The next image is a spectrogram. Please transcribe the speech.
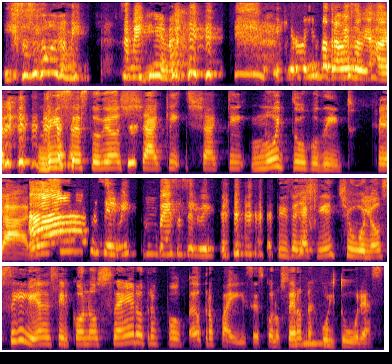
Y eso sí como que a mí se me llena. y quiero irme otra vez a viajar. Dice estudio Shakti, Shakti muy tu Judith. Claro. Ah, Silvi, un beso, Silvi. Dice qué chulo. Sí, es decir, conocer otros, otros países, conocer otras culturas.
